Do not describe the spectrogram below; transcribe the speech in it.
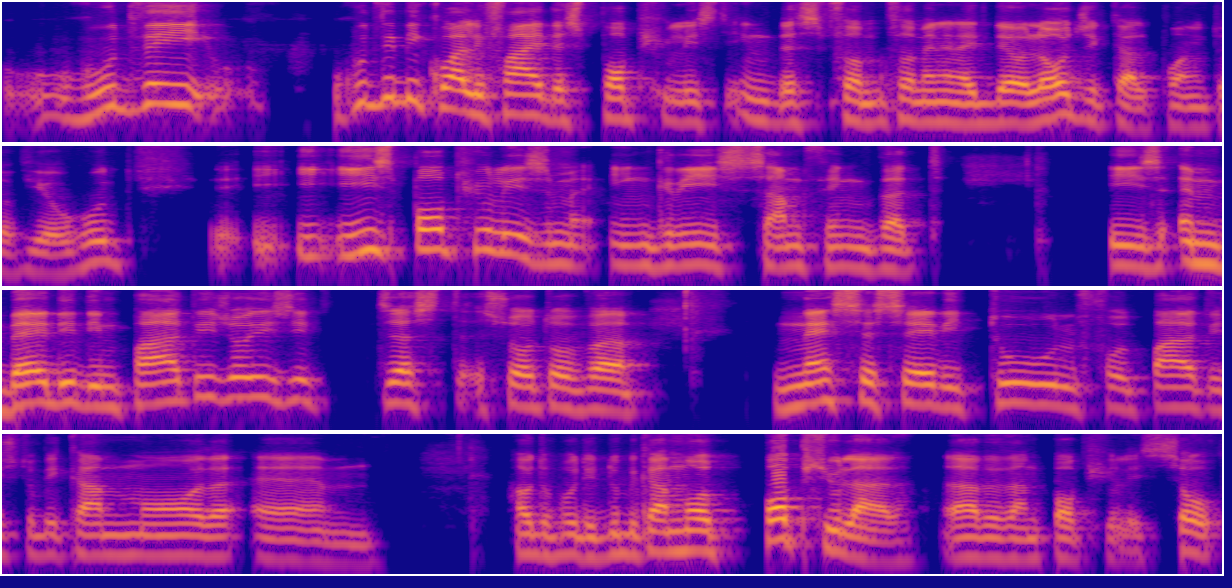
would they would they be qualified as populist in this from, from an ideological point of view? Would is populism in Greece something that is embedded in parties, or is it just sort of a necessary tool for parties to become more, um, how to put it, to become more popular rather than populist. So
